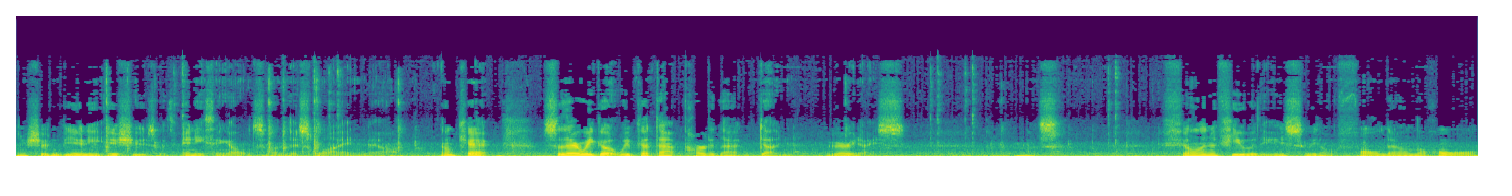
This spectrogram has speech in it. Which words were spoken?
There shouldn't be any issues with anything else on this line now. Okay, so there we go. We've got that part of that done. Very nice. Let's fill in a few of these so we don't fall down the hole.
